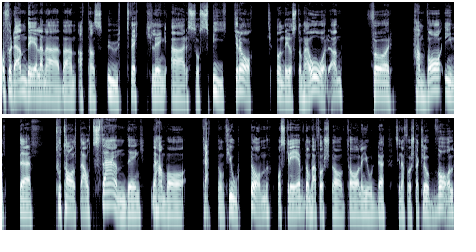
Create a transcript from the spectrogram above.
och för den delen även att hans utveckling är så spikrak under just de här åren. För han var inte totalt outstanding när han var 13-14 och skrev de här första avtalen, gjorde sina första klubbval.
